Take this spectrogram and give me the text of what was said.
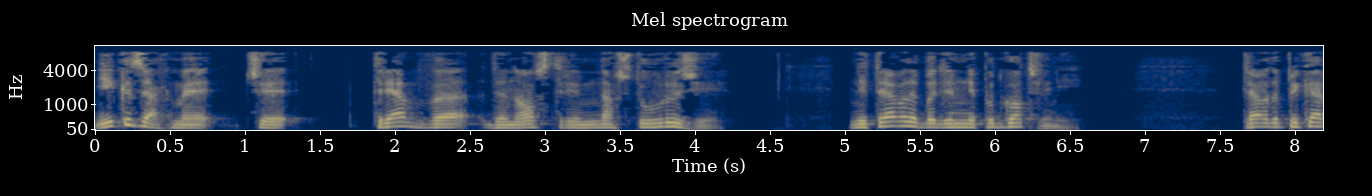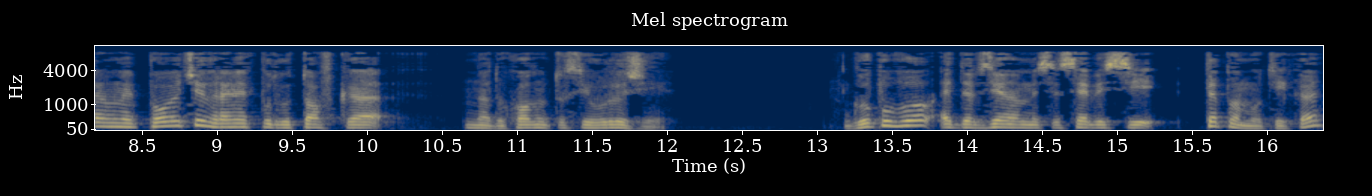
Ние казахме, че трябва да наострим нашето оръжие. Не трябва да бъдем неподготвени. Трябва да прикарваме повече време в подготовка на духовното си оръжие. Глупово е да вземаме със себе си тъпа мутика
